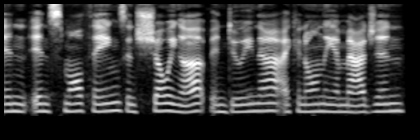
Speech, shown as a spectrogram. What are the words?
in, in small things and showing up and doing that. I can only imagine,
